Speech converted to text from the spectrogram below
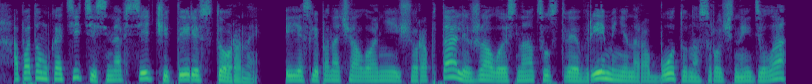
— «а потом катитесь на все четыре стороны. И если поначалу они еще роптали, жалуясь на отсутствие времени, на работу, на срочные дела,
